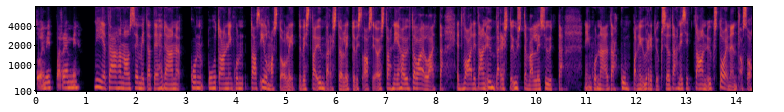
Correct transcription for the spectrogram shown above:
toimia paremmin. Niin ja tämähän on se, mitä tehdään, kun puhutaan niin kuin taas ilmastoon liittyvistä tai ympäristöön liittyvistä asioista, niin ihan yhtä lailla, että, että vaaditaan ympäristöystävällisyyttä niin kuin näiltä kumppaniyrityksiltä, niin sitten tämä on yksi toinen taso.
